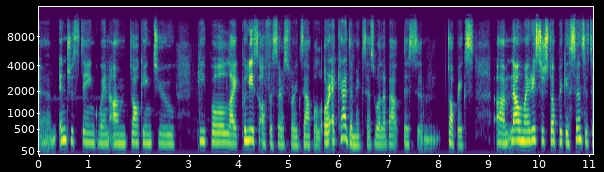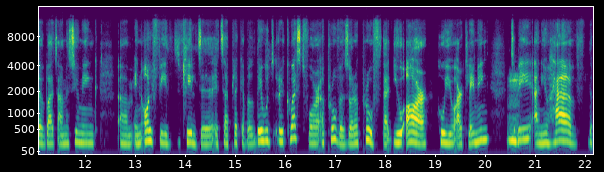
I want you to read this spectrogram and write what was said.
um, interesting when I'm talking to people like police officers, for example, or academics as well about this um, topics. Um, now, my research topic is sensitive, but I'm assuming um, in all fields, fields uh, it's applicable. They would request for approvals or a proof that you are who you are claiming mm. to be, and you have the,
